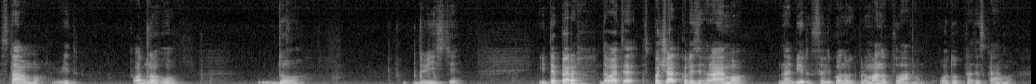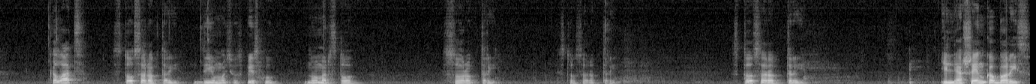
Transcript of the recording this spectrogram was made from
Ставимо від 1 до 200. І тепер давайте спочатку розіграємо набір силіконових приманок флагман. Отут натискаємо клац 143. Дивимось у списку номер 143. 143. 143. Ілляшенко Борис.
